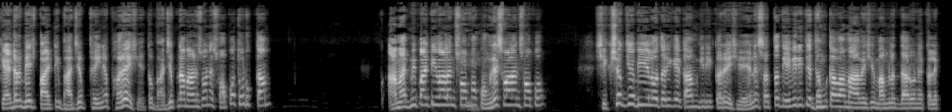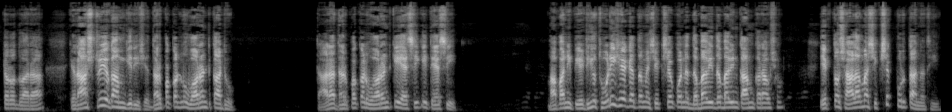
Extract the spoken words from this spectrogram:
કેડર બેઝ પાર્ટી ભાજપ થઈને ફરે છે. તો ભાજપના માણસોને સોંપો થોડુંક કામ. આમ આદમી પાર્ટી વાળાને સોંપો કોંગ્રેસ વાળાને સોંપો. શિક્ષક જે બીએલઓ તરીકે કામગીરી કરે છે એને સતત એવી રીતે ધમકાવવામાં આવે છે મામલતદારો અને કલેક્ટરો દ્વારા કે રાષ્ટ્રીય કામગીરી છે. ધરપકડનું વોરંટ કાઢું. તારા ધરપકડ વોરંટ કી એસી કી તેસી. બાપાની પેઢીઓ થોડી છે કે તમે શિક્ષકોને દબાવી દબાવીને કામ કરાવશો? એક તો શાળામાં શિક્ષક પૂરતા નથી.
